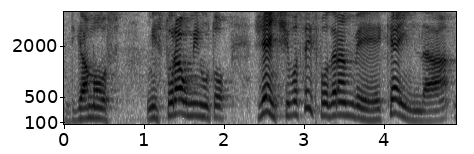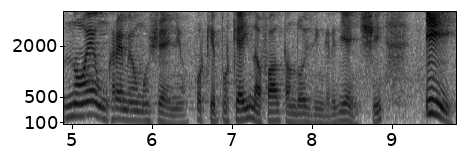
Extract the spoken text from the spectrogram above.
digamos, misturar um minuto. Gente, vocês poderão ver que ainda não é um creme homogêneo. Por quê? Porque ainda faltam dois ingredientes. E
